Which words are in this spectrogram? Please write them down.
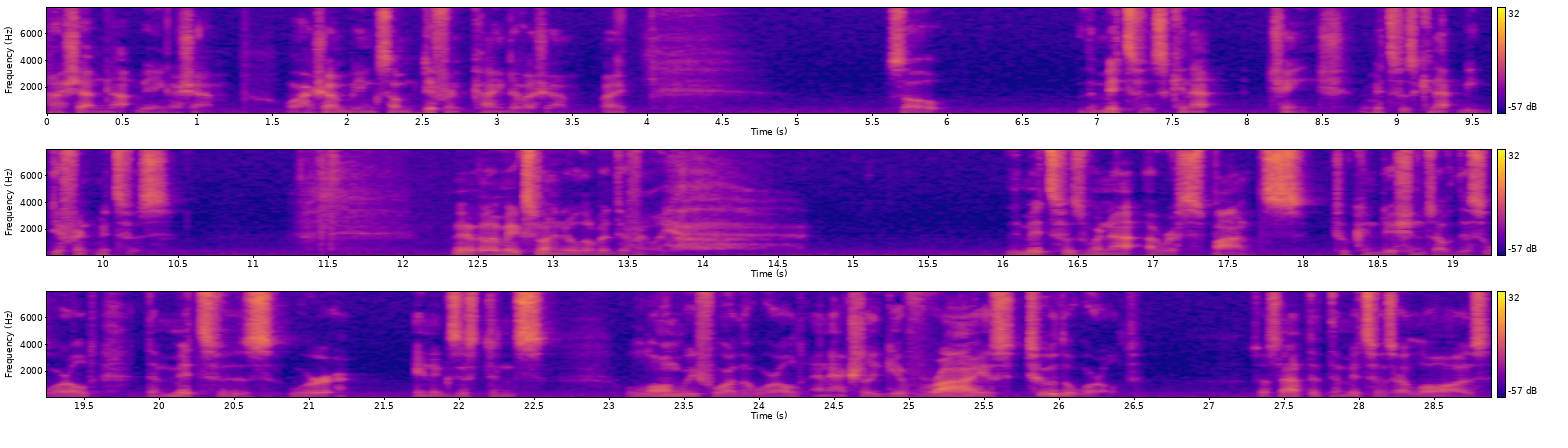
Hashem not being Hashem, or Hashem being some different kind of Hashem, right? So the mitzvahs cannot change. The mitzvahs cannot be different mitzvahs. Let me explain it a little bit differently. The mitzvahs were not a response to conditions of this world. The mitzvahs were in existence long before the world and actually give rise to the world. So it's not that the mitzvahs are laws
